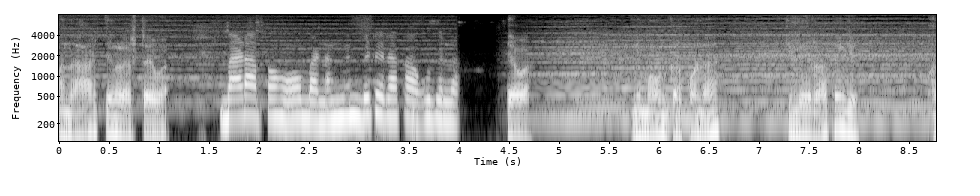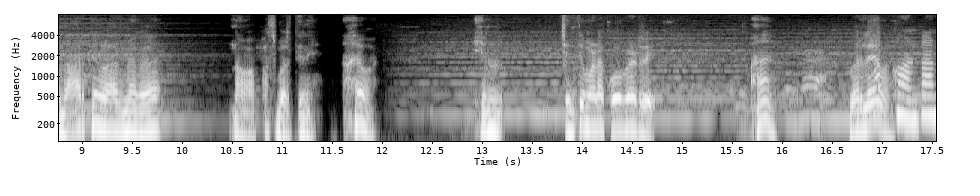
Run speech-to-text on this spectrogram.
ಒಂದು ಆರು ತಿಂಗಳು ಅಷ್ಟೇ ಯವ್ವ. ಬೇಡ. ಅಪ್ಪ ಹೋಗ್ಬೇಡ ನನ್ ಬಿಟ್ಟು ಇರಕ ಆಗುದಿಲ್ಲ. ಯವ್ವ ನಿಮ್ಮ ಅವನ್ ಕರ್ಕೊಂಡ ಇಲ್ಲೇ ಇರೋ ತಂಗಿ. ಒಂದು ಆರು ತಿಂಗಳು ಆದ್ಮ್ಯಾಗ ನಾ ವಾಪಸ್ ಬರ್ತೀನಿ. ಯವ್ವ ಏನು ಚಿಂತೆ ಮಾಡಕ್ ಹೋಗ್ಬೇಡ್ರಿ. ಹಾ ಬರ್ಲೇ ಯವ್ವ. ಹೊಂಟಾನ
